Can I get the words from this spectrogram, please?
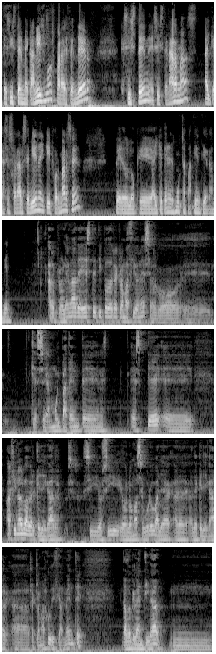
Existen mecanismos para defender, existen, existen armas, hay que asesorarse bien, hay que informarse, pero lo que hay que tener es mucha paciencia también. el problema de este tipo de reclamaciones, salvo eh, que sea muy patente, es que eh, al final va a haber que llegar, sí o sí, o lo más seguro, vaya a, que llegar a reclamar judicialmente dado que la entidad mm,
